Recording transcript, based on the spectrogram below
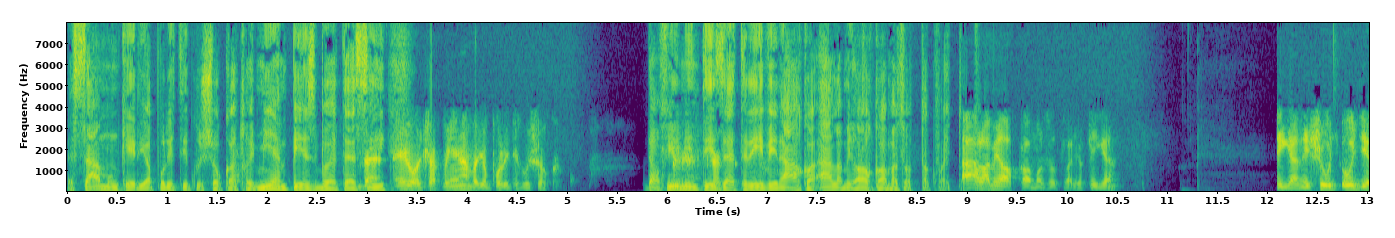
Számunk kéri a politikusokat, hogy milyen pénzből teszi. De jó, csak mi nem vagyunk politikusok. De a filmintézet révén állami alkalmazottak vagy. Állami alkalmazott vagyok, igen. Igen, és úgy, úgy,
